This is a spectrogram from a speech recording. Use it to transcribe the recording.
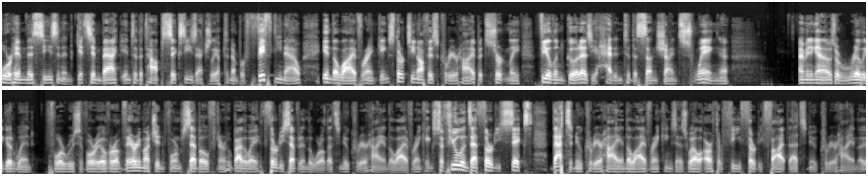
for him this season and gets him back into the top 60. He's actually up to number 50 now in the live rankings, 13 off his career high, but certainly feeling good as you head into the sunshine swing. I mean, again, that was a really good win for Ruusuvuori over a very much informed Seb Ofner, who, by the way, 37 in the world. That's a new career high in the live rankings. Safiullin's at 36. That's a new career high in the live rankings as well. Arthur Fils, 35. That's a new career high in the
